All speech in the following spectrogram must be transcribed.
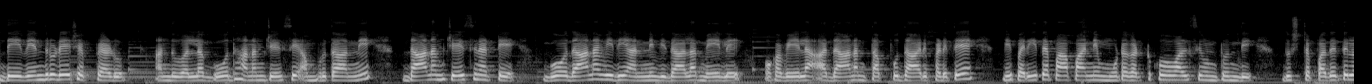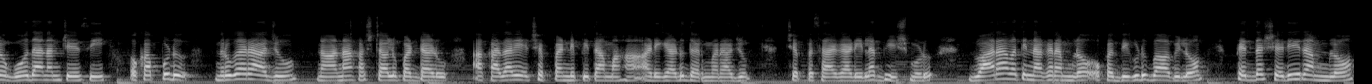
దేవేంద్రుడే చెప్పాడు. అందువల్ల గోదానం చేసి అమృతాన్ని దానం చేసినట్టే గోదాన విధి అన్ని విధాల మేలే. ఒకవేళ ఆ దానం తప్పు దారి పడితే విపరీత పాపాన్ని మూటగట్టుకోవాల్సి ఉంటుంది. దుష్ట పద్ధతిలో గోదానం చేసి ఒకప్పుడు మృగరాజు నానా కష్టాలు పడ్డాడు. ఆ కథ చెప్పండి పితామహ అడిగాడు ధర్మరాజు. చెప్పసాగాడిలా భీష్ముడు. ద్వారావతి నగరంలో ఒక దిగుడు బావిలో పెద్ద శరీరంలో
